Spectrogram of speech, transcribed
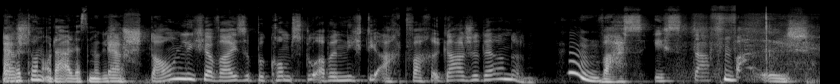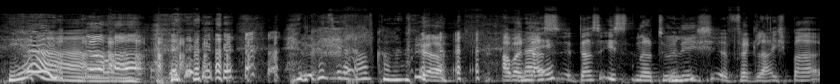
Bariton oder alles mögliche. Erstaunlicherweise bekommst du aber nicht die achtfache Gage der anderen. Hm. Was ist da falsch? Ja. du kannst wieder raufkommen. Ja, aber Nein. das, das ist natürlich Mhm. äh, vergleichbar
